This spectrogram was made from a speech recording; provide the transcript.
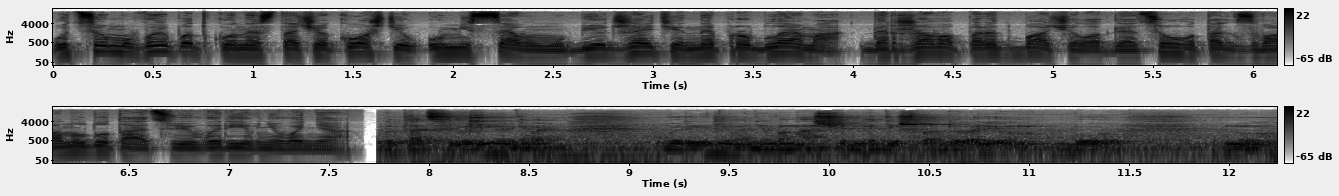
У цьому випадку нестача коштів у місцевому бюджеті не проблема. Держава передбачила для цього так звану дотацію вирівнювання. Дотація вирівнювання, вирівнювання вона ще не дійшла до району, бо ну,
